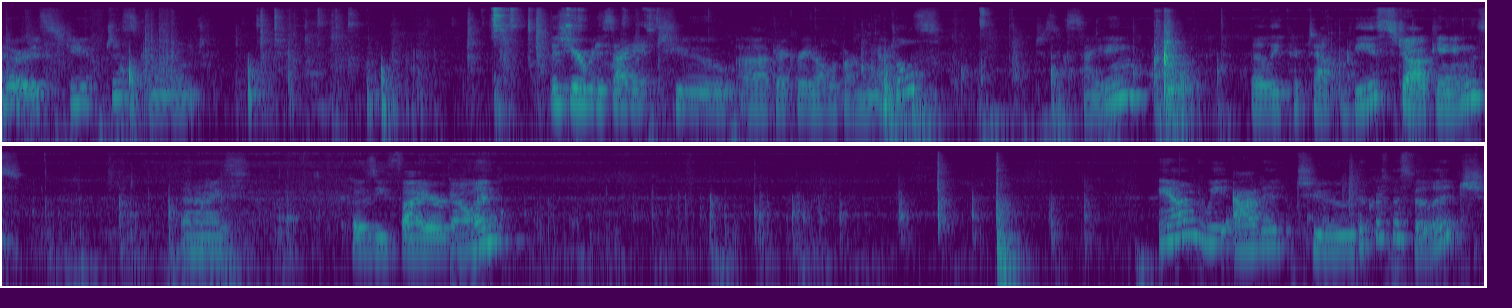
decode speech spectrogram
very steep discount. This year we decided to uh, decorate all of our mantles, which is exciting. Lily picked out these stockings. Got a nice cozy fire going. And we added to the Christmas village.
